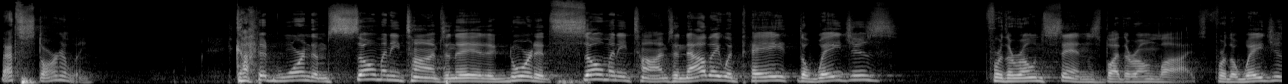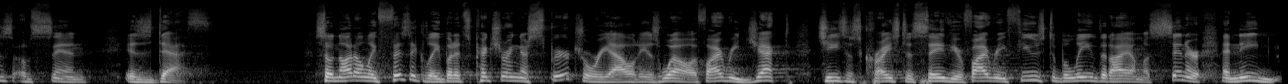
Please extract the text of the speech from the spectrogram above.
That's startling. God had warned them so many times and they had ignored it so many times, and now they would pay the wages for their own sins by their own lives. For the wages of sin is death. So, not only physically, but it's picturing a spiritual reality as well. If I reject Jesus Christ as Savior, if I refuse to believe that I am a sinner and need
